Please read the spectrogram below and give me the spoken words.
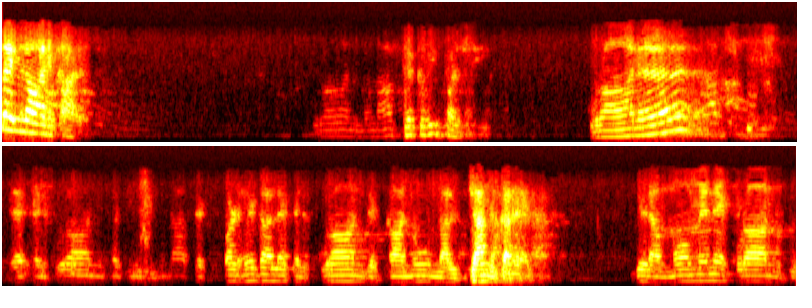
کا علاج کر منافق بھی قرآن لیکن قرآن منافق پڑھے گا، لیکن قرآن کے قانون جنگ کرے گا۔ جڑا مومن ہے، قرآن کو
